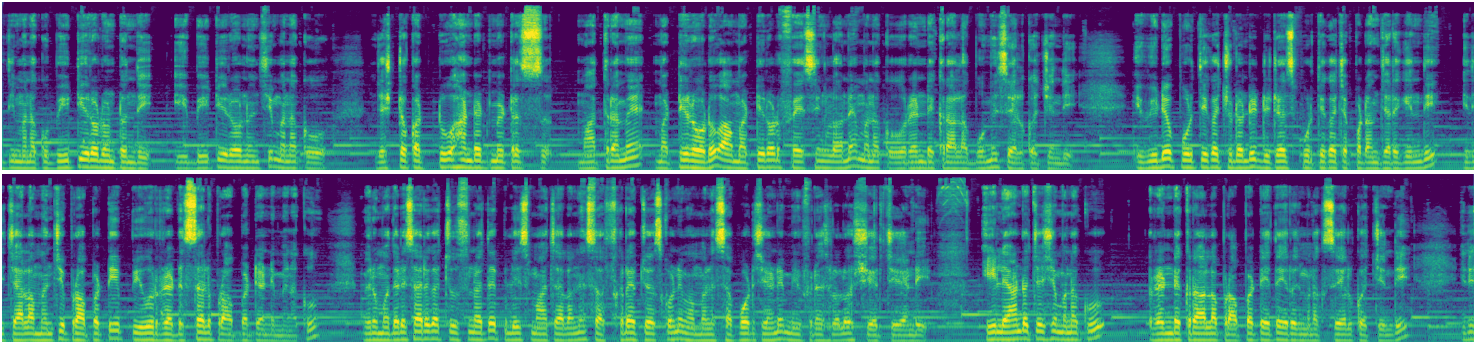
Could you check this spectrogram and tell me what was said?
ఇది మనకు బీటీ రోడ్ ఉంటుంది. ఈ బీటీ రోడ్ నుంచి మనకు జస్ట్ ఒక టూ హండ్రెడ్ మీటర్స్ మాత్రమే మట్టి రోడ్డు ఆ మట్టి రోడ్ ఫేసింగ్లోనే మనకు రెండు ఎకరాల భూమి సేల్కి వచ్చింది ఈ వీడియో పూర్తిగా చూడండి డీటెయిల్స్ పూర్తిగా చెప్పడం జరిగింది. ఇది చాలా మంచి property pure red soil property అండి మనకు. మీరు మొదటిసారిగా చూస్తున్నైతే ప్లీజ్ మా ఛానల్ని సబ్స్క్రైబ్ చేసుకోండి మమ్మల్ని సపోర్ట్ చేయండి మీ ఫ్రెండ్స్లలో షేర్ చేయండి. ఈ ల్యాండ్ వచ్చేసి మనకు రెండు ఎకరాల ప్రాపర్టీ అయితే ఈరోజు మనకు సేల్కి వచ్చింది ఇది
